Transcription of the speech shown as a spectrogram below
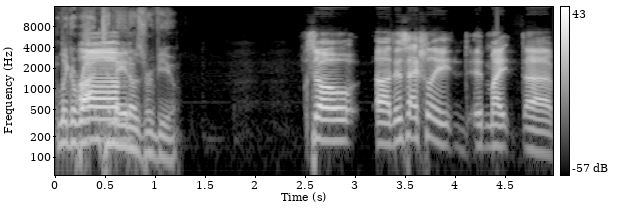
like a Rotten Um, Tomatoes review. So uh, this actually it might uh,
